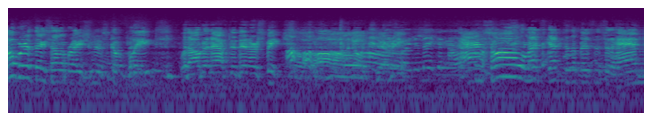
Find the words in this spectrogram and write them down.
no birthday celebration is complete without an after-dinner speech. Oh, oh, no, Jerry. And so, let's get to the business at hand.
